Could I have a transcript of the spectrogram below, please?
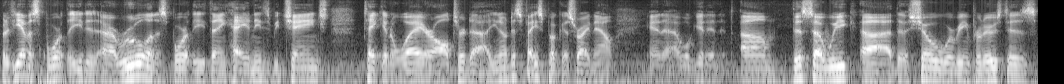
But if you have a sport that you a rule in a sport that you think, hey, it needs to be changed, taken away, or altered, uh, you know, just Facebook us right now, and uh, we'll get in it. Um, this uh, week, uh, the show we're being produced is.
